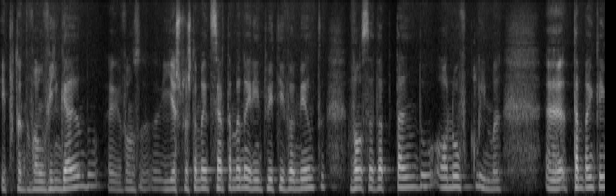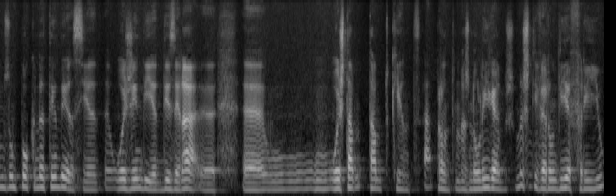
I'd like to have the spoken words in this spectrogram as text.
e, portanto, vão vingando eh, vão, e as pessoas também, de certa maneira, intuitivamente, vão se adaptando ao novo clima. Uh, também caímos um pouco na tendência, hoje em dia, de dizer: ah, uh, uh, hoje está, está, muito quente, ah, pronto, mas não ligamos. Mas se tiver um dia frio,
